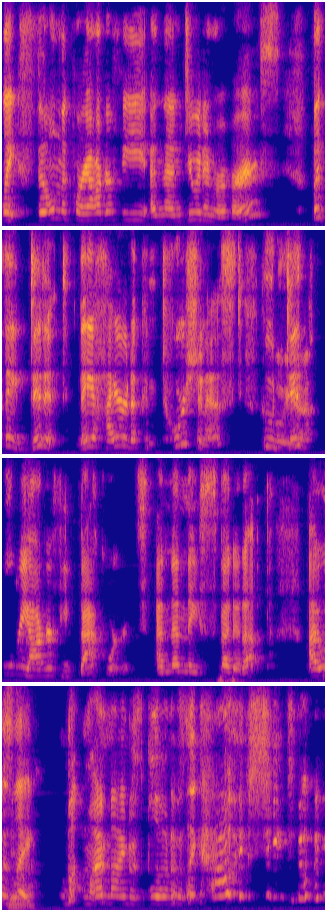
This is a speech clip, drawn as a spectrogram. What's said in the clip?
like film the choreography and then do it in reverse? But they didn't. They hired a contortionist who Oh, did yeah? the choreography backwards and then they sped it up. I was Yeah. like, but my mind was blown. I was like, how is she doing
